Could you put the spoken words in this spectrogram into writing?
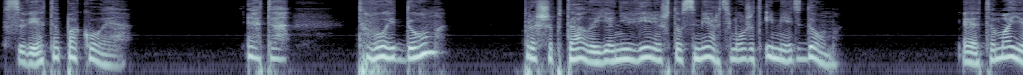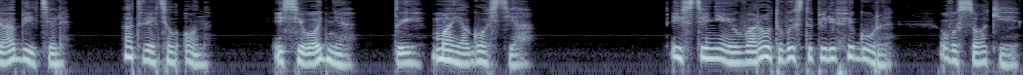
света покоя. «Это твой дом?» Прошептала я, не веря, что смерть может иметь дом. «Это моя обитель», — ответил он. «И сегодня ты моя гостья». Из теней у ворот выступили фигуры. Высокие,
